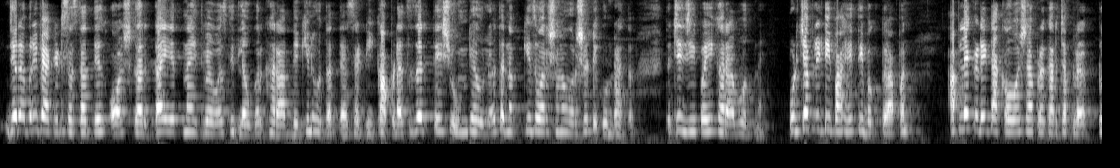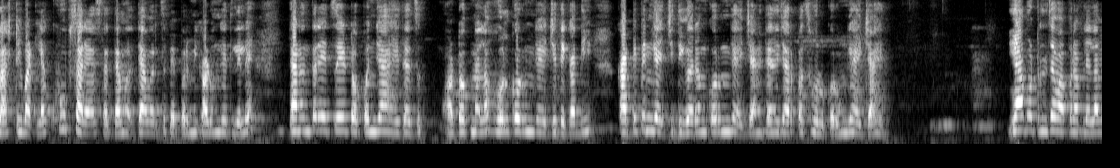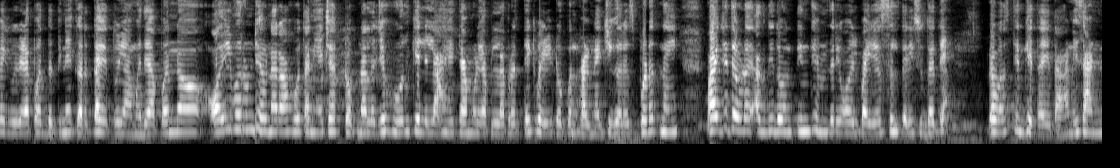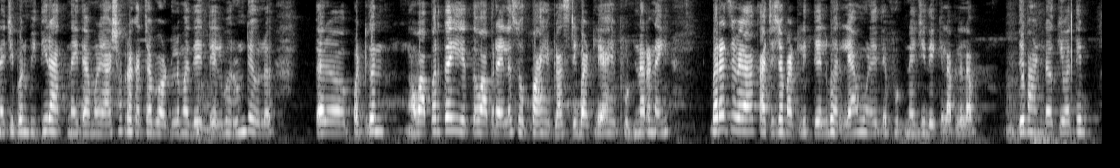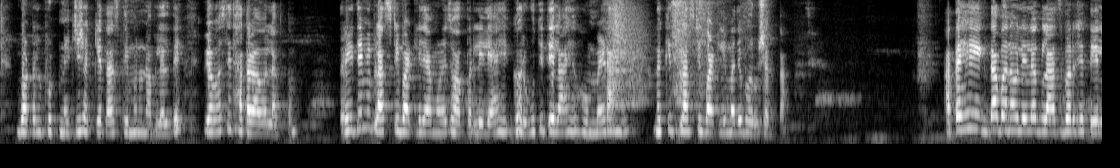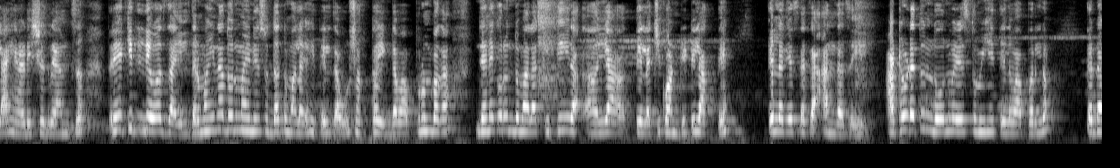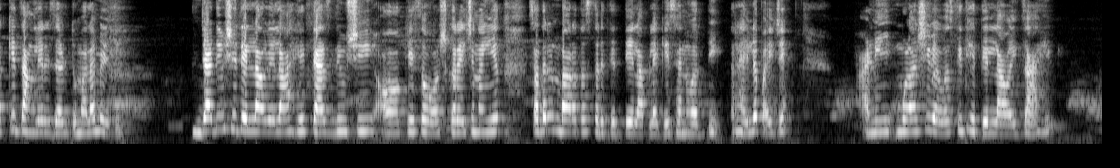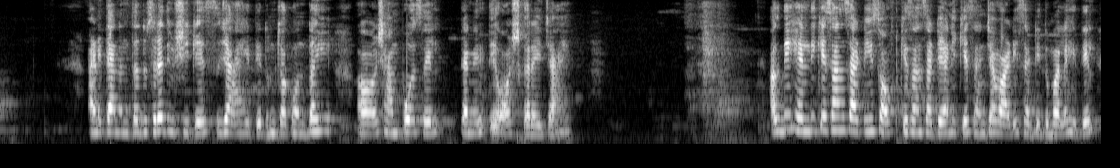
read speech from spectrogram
जे रबरी पॅकेट्स असतात ते वॉश करता येत नाहीत व्यवस्थित लवकर खराब देखील होतात. त्यासाठी कापडाचं जर ते शिवून ठेवलं तर नक्कीच वर्षानुवर्ष टिकून राहतं. त्याची जीपही खराब होत नाही. पुढची आपली टीप आहे ती बघतोय आपण. आपल्याकडे टाकाऊ अशा प्रकारच्या प्ल प्लास्टिक बाटल्या खूप साऱ्या असतात. त्यामुळे त्यावरचं पेपर मी काढून घेतलेले. त्यानंतर याचे टोपण जे आहे त्याचं टोपणाला होल करून घ्यायचे. ते एखादी काटीपिन घ्यायची ती गरम करून घ्यायची आणि त्याने चार पाच होल करून घ्यायचे आहेत. या बॉटलचा वापर आपल्याला वेगवेगळ्या पद्धतीने करता येतो. यामध्ये आपण ऑइल भरून ठेवणार आहोत आणि याच्या टोपणाला जे होल केलेलं आहे त्यामुळे आपल्याला प्रत्येक वेळी टोपण काढण्याची गरज पडत नाही. पाहिजे तेवढं अगदी दोन तीन थेंब जरी ऑइल पाहिजे असेल तरीसुद्धा ते व्यवस्थित घेता येतं. आणि सांडण्याची पण भीती राहत नाही त्यामुळे अशा प्रकारच्या बॉटलमध्ये तेल भरून ठेवलं तर पटकन वापरताही येतं. वापरायला सोपं आहे. प्लास्टिक बाटली आहे फुटणार नाही. बऱ्याच वेळा काचेच्या बाटलीत तेल भरल्यामुळे ते फुटण्याची देखील आपल्याला ते भांडं किंवा ते बॉटल फुटण्याची शक्यता असते म्हणून आपल्याला ते व्यवस्थित हाताळावं लागतं. तर इथे मी प्लास्टिक बाटली त्यामुळेच वापरलेली आहे. घरगुती तेल आहे होममेड आहे. नक्कीच प्लास्टिक बाटलीमध्ये भरू शकता. आता हे एकदा बनवलेलं ग्लासभर जे तेल आहे अडीचशे ग्रॅमचं तर हे किती दिवस जाईल? तर महिना दोन महिनेसुद्धा तुम्हाला हे तेल जाऊ शकतं. एकदा वापरून बघा. जेणेकरून तुम्हाला किती या तेलाची क्वांटिटी लागते ते लगेच त्याचा अंदाज येईल. आठवड्यातून दोन वेळेस तुम्ही हे तेल वापरलं तर नक्कीच चांगले रिझल्ट तुम्हाला मिळतील. ज्या दिवशी तेल लावलेलं आहे त्याच दिवशी केस वॉश करायचे नाही आहेत साधारण बारा तास तरी ते तेल आपल्या केसांवरती राहिलं पाहिजे. आणि मुळाशी व्यवस्थित हे तेल लावायचं आहे. आणि त्यानंतर दुसऱ्या दिवशी केस जे आहे ते तुमचा कोणताही शॅम्पू असेल त्याने ते वॉश करायचे आहे. अगदी हेल्दी केसांसाठी सॉफ्ट केसांसाठी आणि केसांच्या वाढीसाठी तुम्हाला हे तेल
